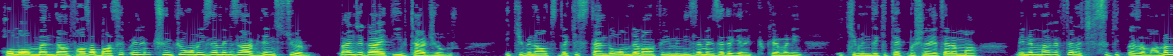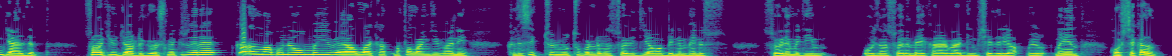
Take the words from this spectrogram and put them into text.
Hollow Man'den fazla bahsetmedim çünkü onu izlemenizi harbiden istiyorum. Bence gayet iyi bir tercih olur. 2006'daki standalone devam filmini izlemenize de gerek yok. Hem hani 2000'deki tek başına yeter ama benim hafiften açıkçası gitme zamanım geldi. Sonraki videolarda görüşmek üzere. Kanala abone olmayı veya like atma falan gibi hani klasik tüm YouTuber'ların söylediği ama benim henüz söylemediğim o yüzden söylemeye karar verdiğim şeyleri yapmayı unutmayın. Hoşçakalın.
